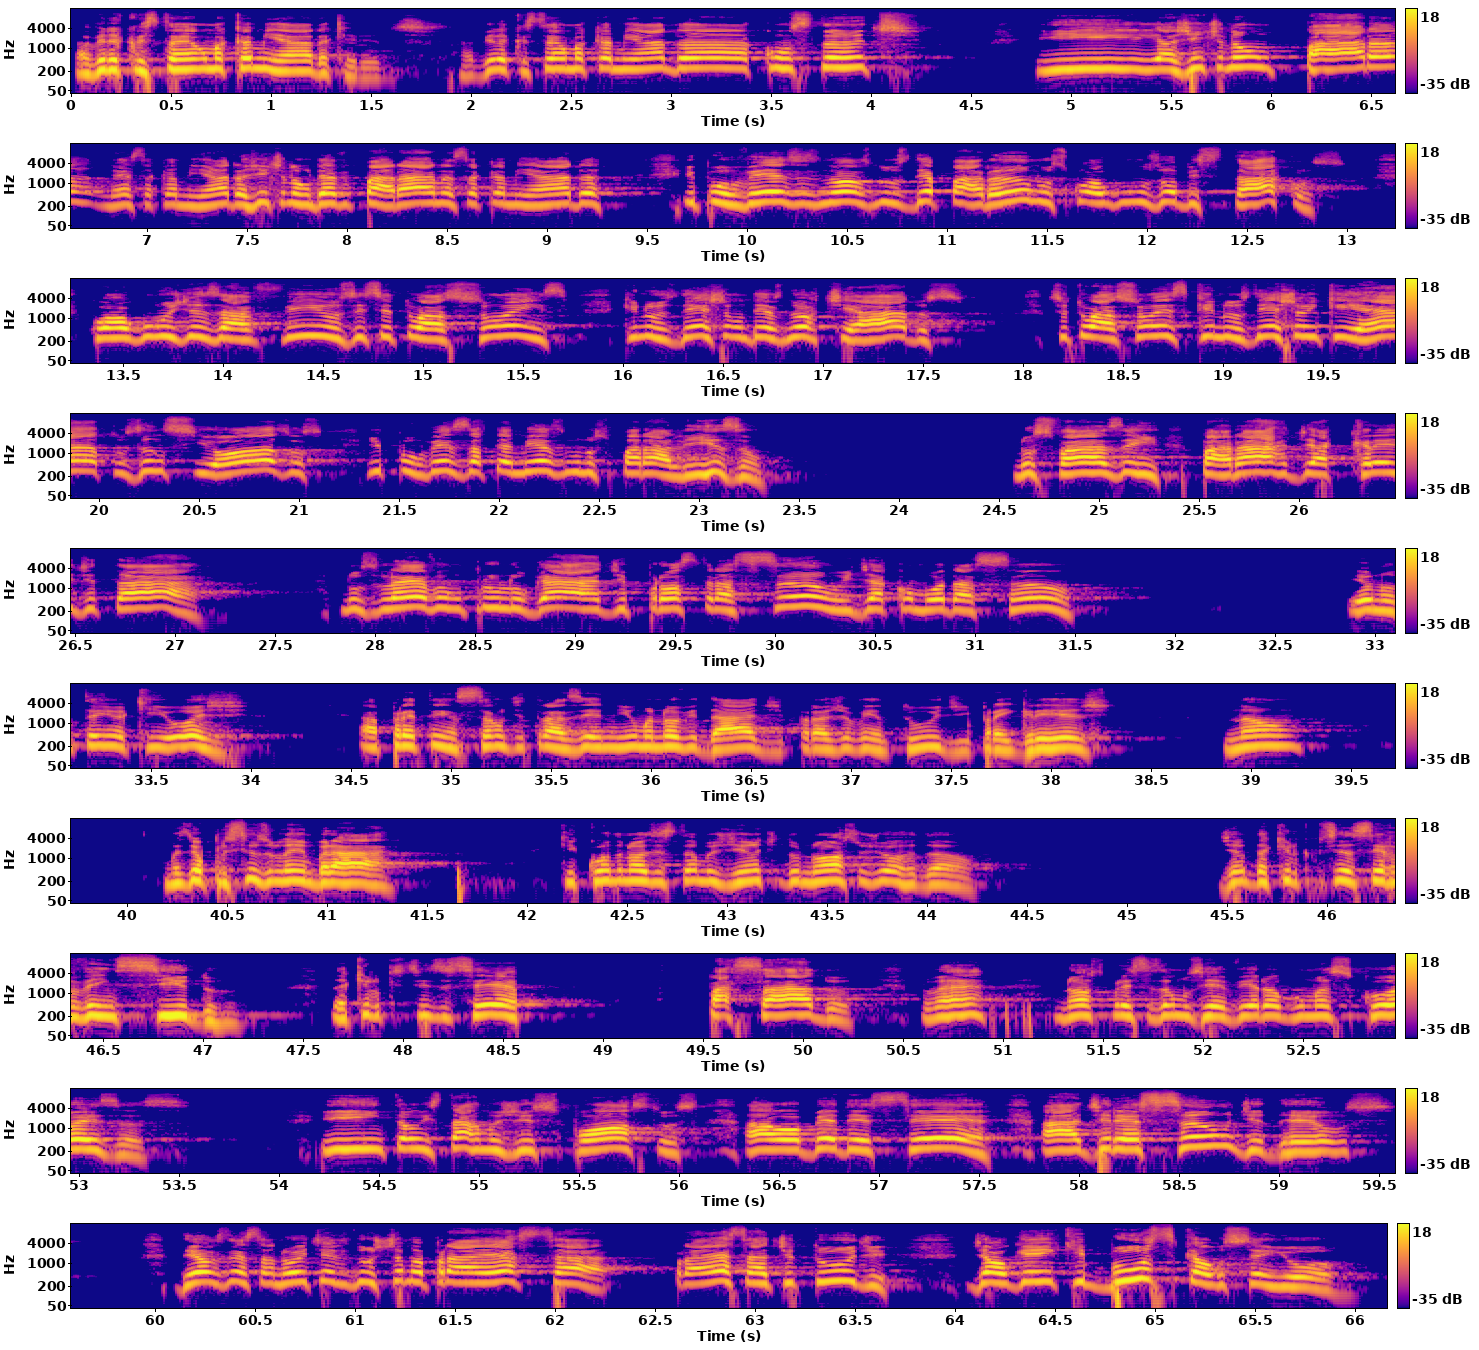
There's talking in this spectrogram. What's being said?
A vida cristã é uma caminhada, queridos. A vida cristã é uma caminhada constante. E a gente não para nessa caminhada, a gente não deve parar nessa caminhada, e por vezes nós nos deparamos com alguns obstáculos, com alguns desafios e situações que nos deixam desnorteados, situações que nos deixam inquietos, ansiosos e por vezes até mesmo nos paralisam, nos fazem parar de acreditar, nos levam para um lugar de prostração e de acomodação. Eu não tenho aqui hoje a pretensão de trazer nenhuma novidade para a juventude e para a igreja. Não. Mas eu preciso lembrar que quando nós estamos diante do nosso Jordão, diante daquilo que precisa ser vencido, daquilo que precisa ser passado, não é? Nós precisamos rever algumas coisas. E então estarmos dispostos a obedecer à direção de Deus. Deus nessa noite ele nos chama para essa para essa atitude de alguém que busca o Senhor,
